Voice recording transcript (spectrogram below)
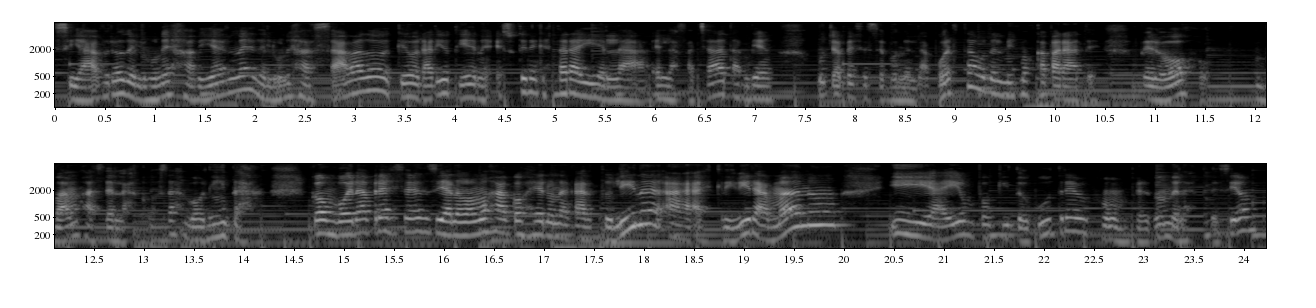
Si abro de lunes a viernes, de lunes a sábado, qué horario tiene. Eso tiene que estar ahí en la, en la fachada también. Muchas veces se pone en la puerta o en el mismo escaparate. Pero ojo, vamos a hacer las cosas bonitas, con buena presencia. No vamos a coger una cartulina, a escribir a mano y ahí un poquito cutre, perdón de la expresión,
